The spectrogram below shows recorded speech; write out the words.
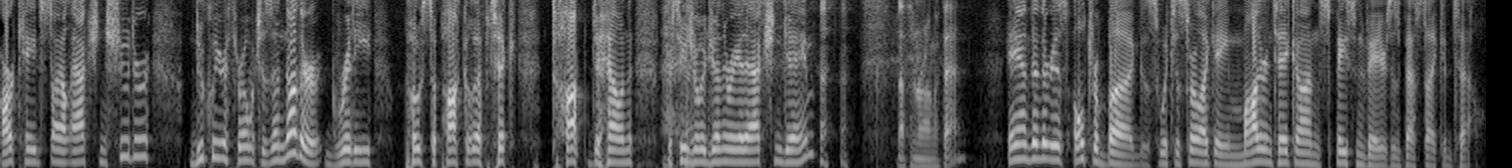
arcade style action shooter, Nuclear Throne, which is another gritty post apocalyptic top down procedurally generated action game. Nothing wrong with that. And then there is Ultra Bugs, which is sort of like a modern take on Space Invaders, as best I could tell.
